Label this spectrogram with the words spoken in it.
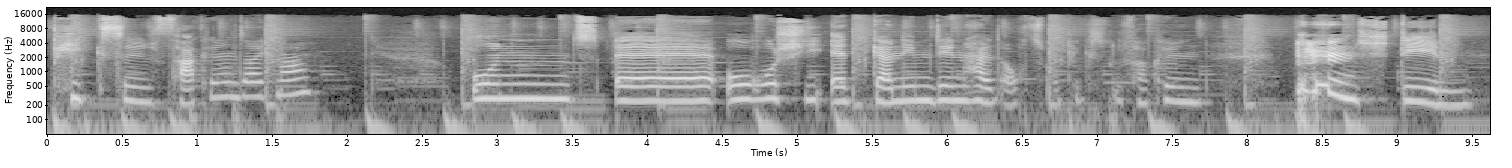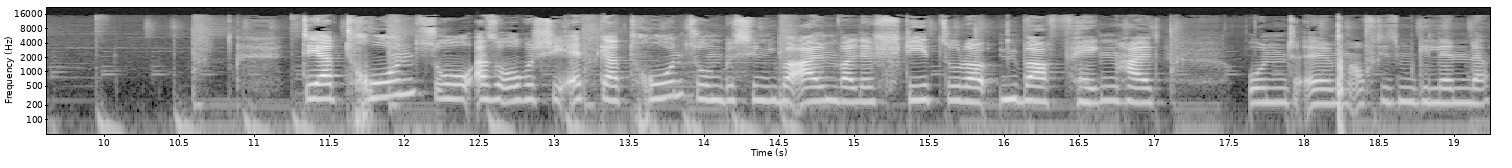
Pixelfackeln, sag ich mal. Und äh, Orochi Edgar neben denen halt auch zwei Pixelfackeln stehen der thront so, also Orochi Edgar thront so ein bisschen über allem, weil der steht so da über Fängen halt und ähm, auf diesem Geländer.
